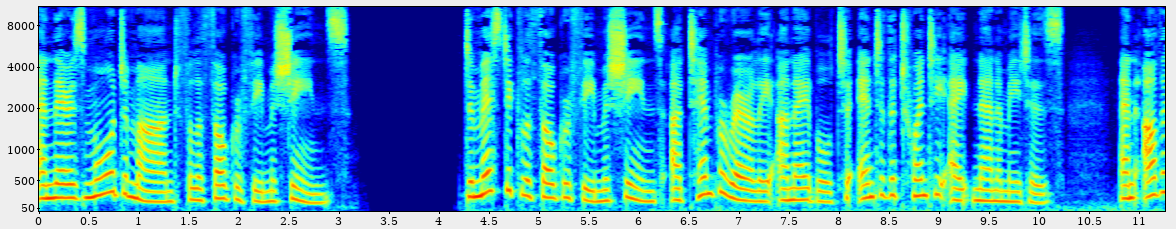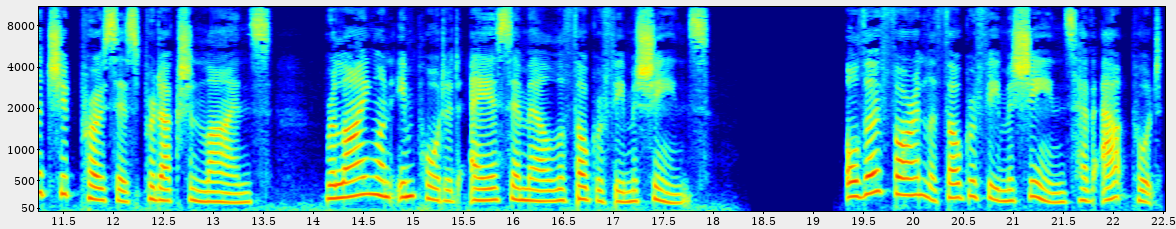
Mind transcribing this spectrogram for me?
and there is more demand for lithography machines. Domestic lithography machines are temporarily unable to enter the 28 nanometers and other chip process production lines, relying on imported ASML lithography machines. Although foreign lithography machines have output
